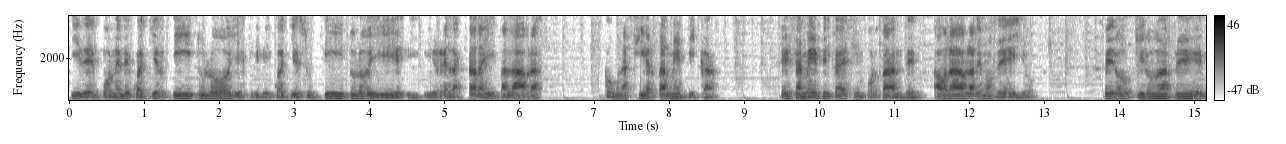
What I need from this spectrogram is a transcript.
y de ponerle cualquier título y escribir cualquier subtítulo y, y redactar ahí palabras con una cierta métrica. Esa métrica es importante. Ahora hablaremos de ello. Pero quiero darte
